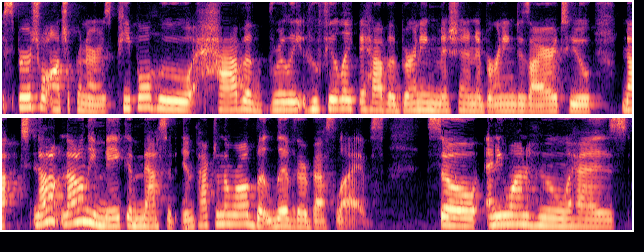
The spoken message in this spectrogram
spiritual entrepreneurs people who have a really who feel like they have a burning mission a burning desire to not not not only make a massive impact in the world but live their best lives So anyone who has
